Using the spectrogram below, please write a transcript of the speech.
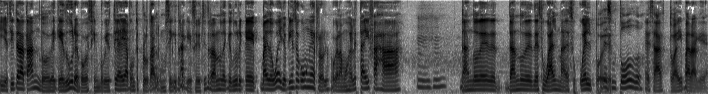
Y yo estoy tratando de que dure, porque, porque yo estoy ahí a punto de explotar, como psiquitraque. So, yo estoy tratando de que dure, que, by the way, yo pienso es un error, porque la mujer está ahí fajada, dando de, de- dando de, de su alma, de su cuerpo. De su todo. Exacto, ahí para que,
